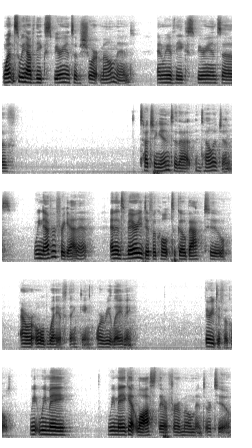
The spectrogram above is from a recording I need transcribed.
Once we have the experience of a short moment and we have the experience of touching into that intelligence, we never forget it. And it's very difficult to go back to our old way of thinking or relating very difficult. We, we, may, we may get lost there for a moment or two,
